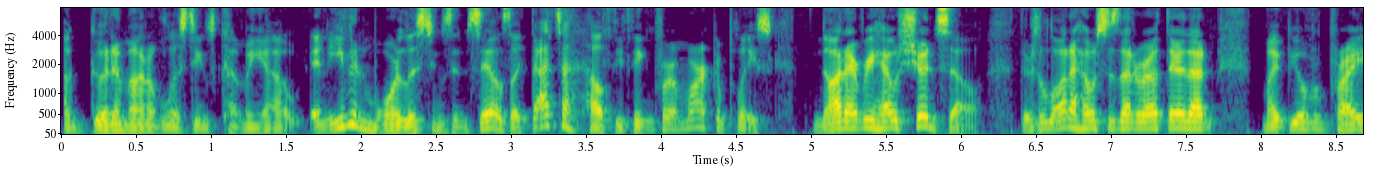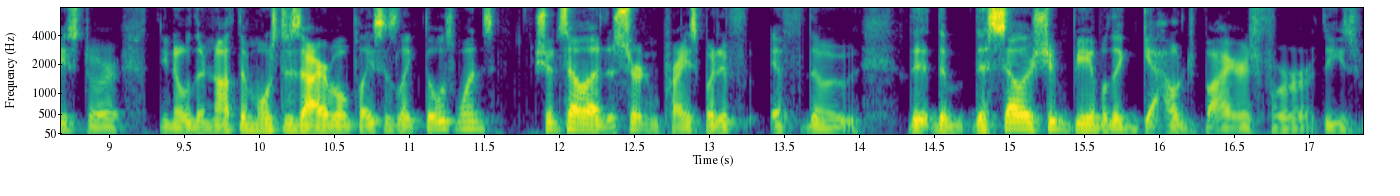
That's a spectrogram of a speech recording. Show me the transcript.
a good amount of listings coming out and even more listings than sales. Like that's a healthy thing for a marketplace. Not every house should sell. There's a lot of houses that are out there that might be overpriced or you know they're not the most desirable places. Like those ones should sell at a certain price, but if if the the the, the seller shouldn't be able to gouge buyers for these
